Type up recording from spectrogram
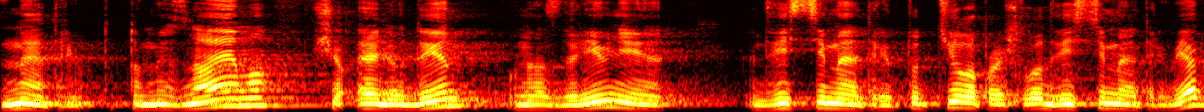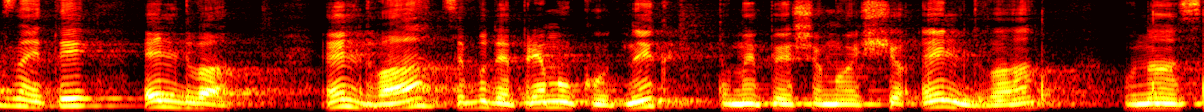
метрів. Тобто ми знаємо, що L1 у нас дорівнює 200 метрів. Тут тіло пройшло 200 метрів. Як знайти L2? L2 це буде прямокутник, то ми пишемо, що L2 у нас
